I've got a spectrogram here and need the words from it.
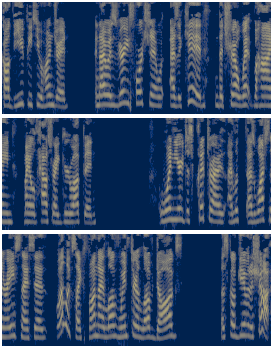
called the UP 200 and I was very fortunate as a kid. The trail went behind my old house where I grew up and one year just clicked where I, I looked, I was watching the race and I said, well, that looks like fun. I love winter, love dogs. Let's go give it a shot.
